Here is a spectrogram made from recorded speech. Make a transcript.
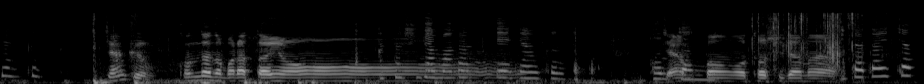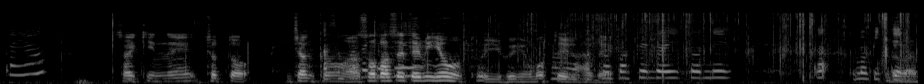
ジャン君。ジャン君こんなのもらったよお年玉だってジャン君とポポンちジゃんに。ャンポンお年玉。いただいちゃったよ。最近ねちょっとジャン君を遊ばせてみようというふうに思っているので。遊ばせないとね。あ伸びこてる。れは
